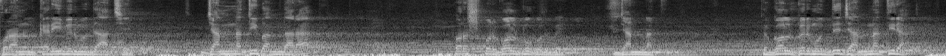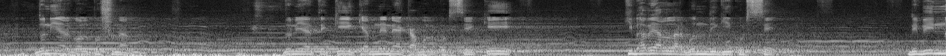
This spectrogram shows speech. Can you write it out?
কোরআনুল করিমের মধ্যে আছে, জান্নাতি বান্দারা পরস্পর গল্প করবে, জান্নাতি। তো গল্পের মধ্যে জান্নাতিরা দুনিয়ার গল্প শোনাবে। দুনিয়াতে কে কেমনে ন্যাক আমল করছে, কে কীভাবে আল্লাহর বন্দিগি করছে? বিভিন্ন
